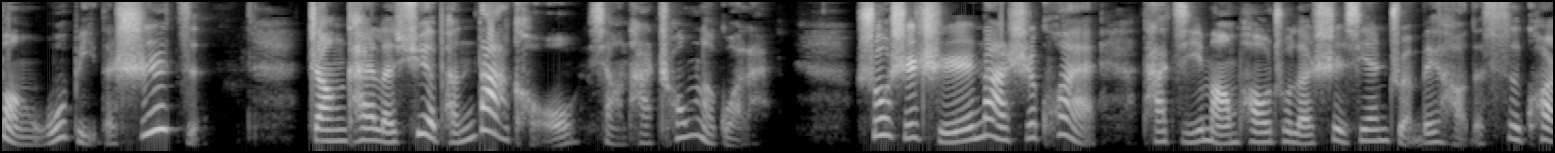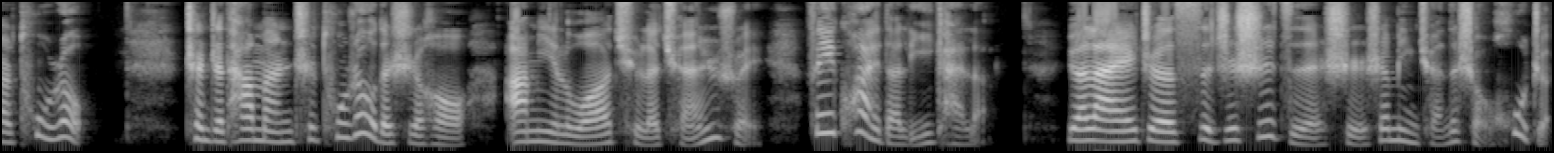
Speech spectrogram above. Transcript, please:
猛无比的狮子张开了血盆大口，向他冲了过来。说时迟，那时快，他急忙抛出了事先准备好的四块兔肉。趁着他们吃兔肉的时候，阿密罗取了泉水，飞快地离开了。原来这四只狮子是生命泉的守护者，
